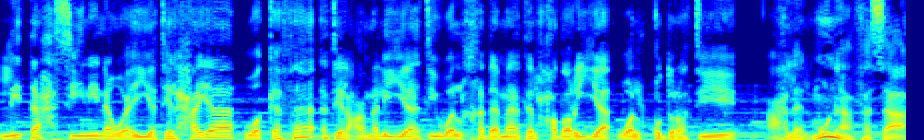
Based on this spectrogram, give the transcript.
لتحسين نوعية الحياة وكفاءة العمليات والخدمات الحضرية والقدرة على المنافسة.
